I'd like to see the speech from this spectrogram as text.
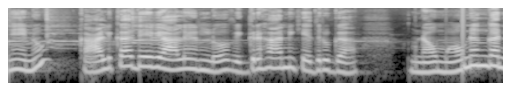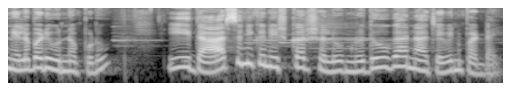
నేను కాళికాదేవి ఆలయంలో విగ్రహానికి ఎదురుగా మౌనంగా నిలబడి ఉన్నప్పుడు ఈ దార్శనిక నిష్కర్షలు మృదువుగా నా చెవిని పడ్డాయి.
